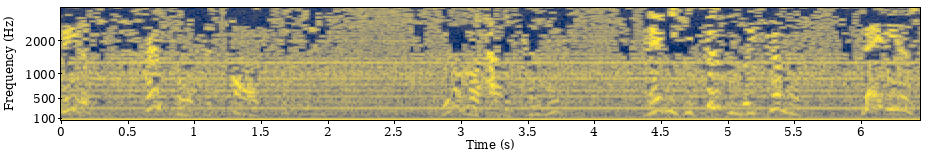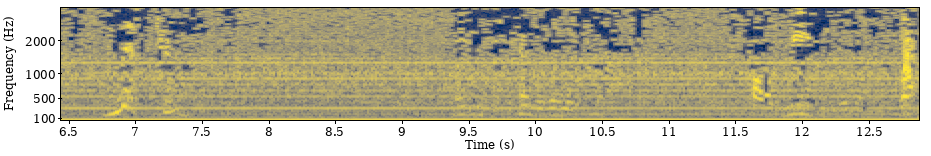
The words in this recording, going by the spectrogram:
Felix trembled at Paul's we don't know how to tremble. Maybe he physically trembled. Maybe his lips trembled. Maybe he trembled in his Paul reasoned with him. What?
